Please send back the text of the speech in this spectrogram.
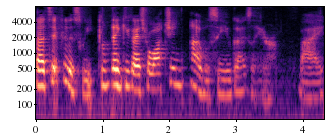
That's it for this week. Thank you guys for watching. I will see you guys later. Bye.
